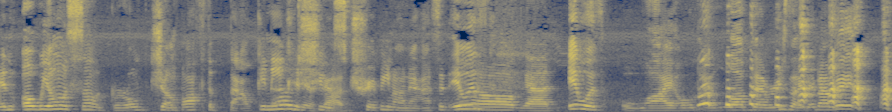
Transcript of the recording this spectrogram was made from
and oh, we almost saw a girl jump off the balcony Oh, because dear she was tripping on acid. It was Oh God. it was wild. I loved every second of it.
